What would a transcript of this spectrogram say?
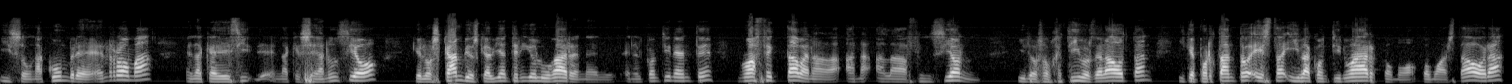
hizo una cumbre en Roma en la que, en la que se anunció que los cambios que habían tenido lugar en el, continente no afectaban a, la función y los objetivos de la OTAN y que por tanto esta iba a continuar como, como hasta ahora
